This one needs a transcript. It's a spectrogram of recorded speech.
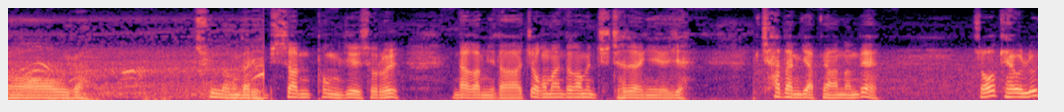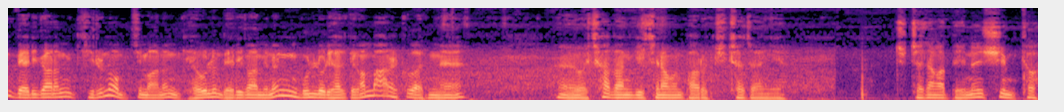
어, 우리가 출렁다리 입산 통제소를 나갑니다. 조금만 더 가면 주차장이에요, 이제. 차단기 앞에 왔는데, 저 게을로 내려가는 길은 없지만은, 게을로 내려가면은 물놀이 할 데가 많을 것 같네. 어, 차단기 지나면 바로 주차장이에요. 주차장 앞에 있는 쉼터.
